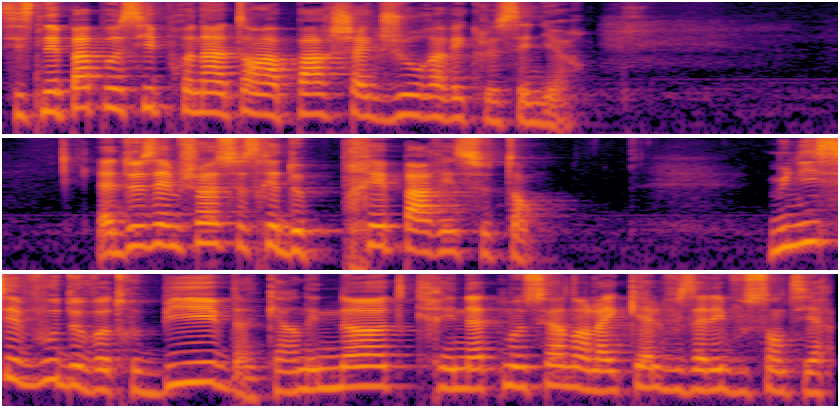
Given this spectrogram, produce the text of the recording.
Si ce n'est pas possible, prenez un temps à part chaque jour avec le Seigneur. La deuxième chose, ce serait de préparer ce temps. Munissez-vous de votre Bible, d'un carnet de notes, créez une atmosphère dans laquelle vous allez vous sentir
